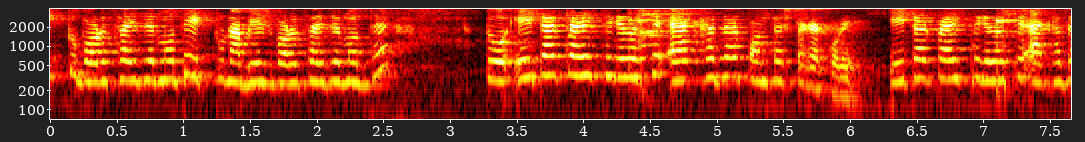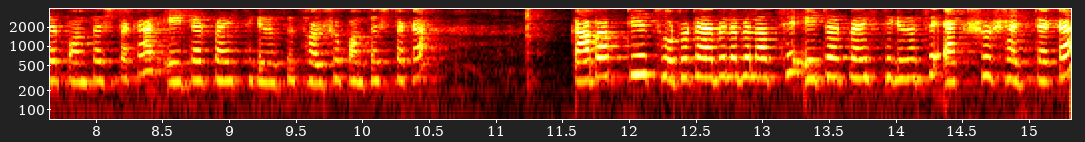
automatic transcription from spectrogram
একটু বড় সাইজের মধ্যে, একটু না বেশ বড় সাইজের মধ্যে। তো এইটার প্রাইস থেকে যাচ্ছে এক হাজার পঞ্চাশ টাকা করে। এইটার প্রাইস থেকে যাচ্ছে এক হাজার পঞ্চাশ টাকা আর এইটার প্রাইস থেকে যাচ্ছে ছয়শো পঞ্চাশ টাকা। কাবাব ট্রে ছোটোটা অ্যাভেলেবেল আছে এটার প্রাইস থেকে যাচ্ছে একশো ষাট টাকা।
